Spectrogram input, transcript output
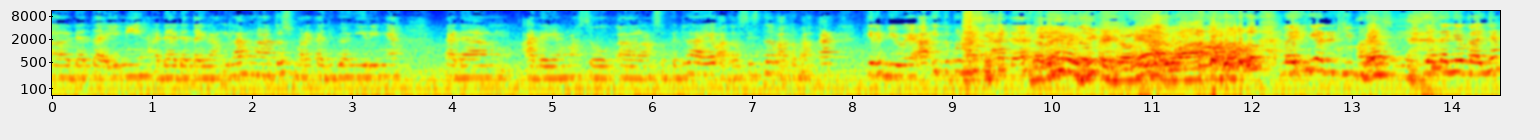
eh, data ini ada data hilang-hilangan, terus mereka juga ngirimnya kadang ada yang masuk uh, langsung ke drive atau sistem atau bahkan kirim di WA itu pun masih ada. Datanya Kayak gitu. Dong ya? Iya, Wah. Bayangin ada Ada- datanya banyak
